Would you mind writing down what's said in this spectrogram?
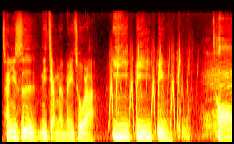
陈医师，你讲的没错啦，EB 病毒。”哦，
